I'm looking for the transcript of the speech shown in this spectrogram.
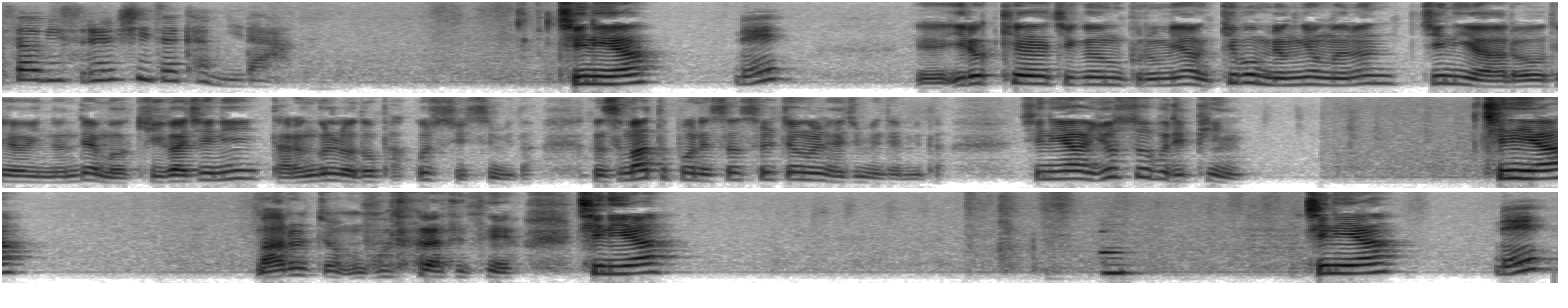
서비스를 시작합니다. 지니야? 네, 예, 이렇게 지금 부르면 기본 명령어는 지니아로 되어 있는데 뭐 기가지니 다른 걸로도 바꿀 수 있습니다. 그 스마트폰에서 설정을 해주면 됩니다. 지니아 뉴스 브리핑. 지니야? 말을 좀 못 알아듣네요. 지니야? 지니야? 네.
